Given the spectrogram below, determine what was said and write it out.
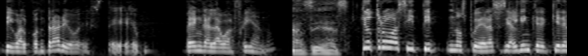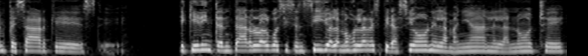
digo al contrario, este, venga el agua fría, ¿no? Así es. ¿Qué otro así tip nos pudieras Si alguien que quiere empezar, que este, que quiere intentarlo, algo así sencillo, a lo mejor la respiración en la mañana, en la noche.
